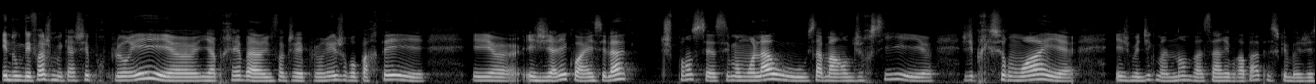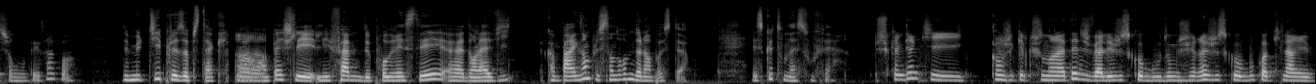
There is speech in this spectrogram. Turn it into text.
Et donc, des fois, je me cachais pour pleurer. Et, et après, bah, une fois que j'avais pleuré, je repartais et, et, et j'y allais. Quoi. Et c'est là, je pense, c'est à ces moments-là où ça m'a endurci et j'ai pris sur moi. Et, et je me dis que maintenant, bah, ça n'arrivera pas parce que bah, j'ai surmonté ça. quoi. De multiples obstacles hein, empêchent les, les femmes de progresser euh, dans la vie, comme par exemple le syndrome de l'imposteur. Est-ce que tu en as souffert? Je suis quelqu'un qui, quand j'ai quelque chose dans la tête, je vais aller jusqu'au bout. Donc j'irai jusqu'au bout quoi qu'il arrive.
